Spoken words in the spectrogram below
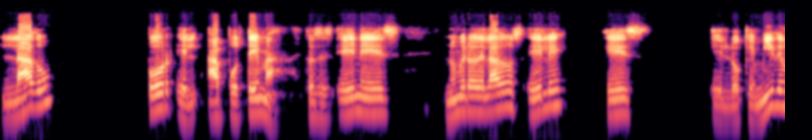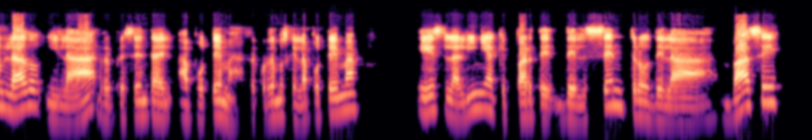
lado por el apotema. Entonces, n es número de lados, L es eh, lo que mide un lado y la A representa el apotema. Recordemos que el apotema es la línea que parte del centro de la base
